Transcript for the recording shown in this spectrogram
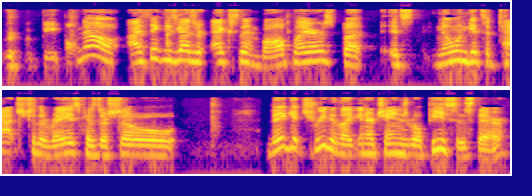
group of people. No, I think these guys are excellent ball players, but it's no one gets attached to the Rays because they're so they get treated like interchangeable pieces there.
